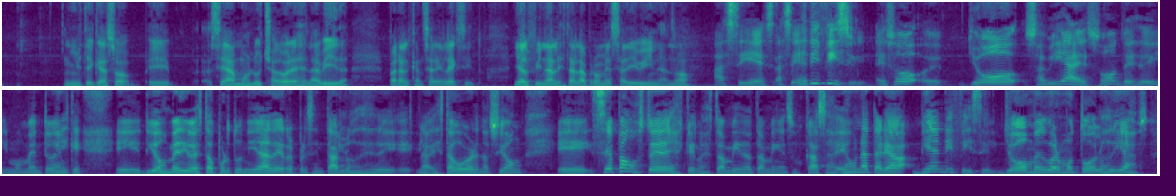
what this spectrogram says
en este caso, eh, seamos luchadores de la vida para alcanzar el éxito. Y al final está la promesa divina, ¿no? Así es, así es difícil. Eso eh, yo sabía eso desde el momento en el que eh, Dios me dio esta oportunidad de representarlos desde eh, esta gobernación. Sepan ustedes que nos están viendo también en sus casas, es una tarea bien difícil. Yo me duermo todos los días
